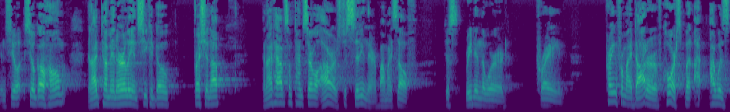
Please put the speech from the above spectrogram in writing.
and she'll, she'll go home and I'd come in early and she could go freshen up and I'd have sometimes several hours just sitting there by myself, just reading the word, praying, praying for my daughter, of course, but I, I was,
